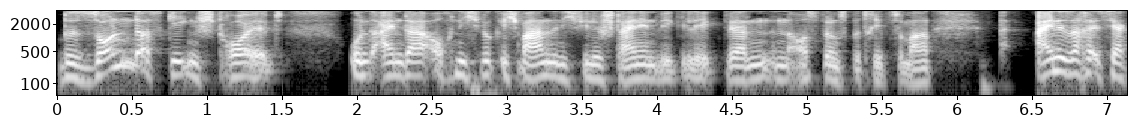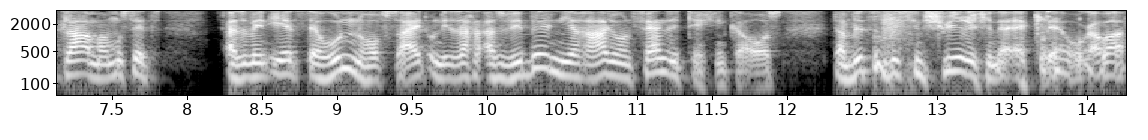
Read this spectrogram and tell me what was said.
besonders gegen sträubt und einem da auch nicht wirklich wahnsinnig viele Steine in den Weg gelegt werden, einen Ausbildungsbetrieb zu machen. Eine Sache ist ja klar, man muss jetzt also wenn ihr jetzt der Hundenhof seid und ihr sagt, also wir bilden hier Radio- und Fernsehtechniker aus, dann wird es ein bisschen schwierig in der Erklärung. Aber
